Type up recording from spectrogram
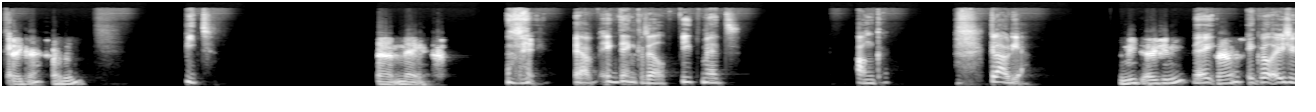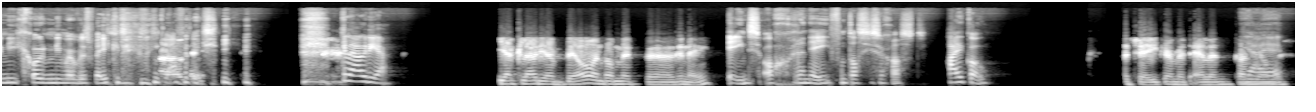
zeker. Zou doen. Piet. Uh, nee. Nee. Ja, ik denk wel. Piet met Anke. Claudia. Niet Eugenie? Nee, trouwens? ik wil Eugenie gewoon niet meer bespreken. Ik ben Eugenie. Claudia. Ja, Claudia wel en dan met uh, René. Eens. Och, René, fantastische gast. Heiko. Zeker, met Ellen. Kan ja, niet anders.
